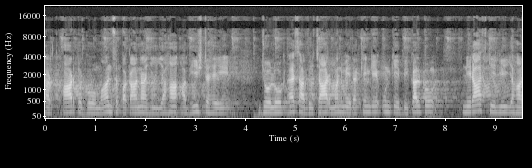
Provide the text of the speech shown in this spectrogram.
अर्थात गो मांस पकाना ही यहाँ अभीष्ट है। जो लोग ऐसा विचार मन में रखेंगे, उनके विकल्प निराश के लिए यहाँ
